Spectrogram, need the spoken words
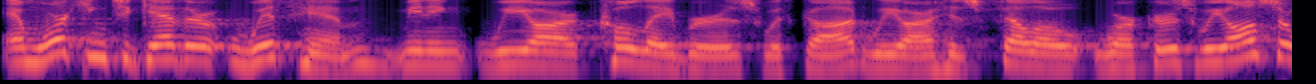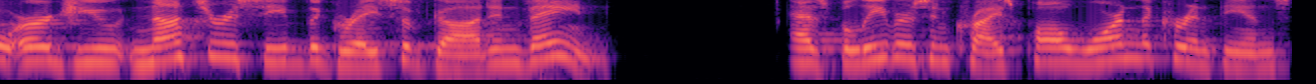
and working together with him, meaning we are co-laborers with God, we are his fellow workers, we also urge you not to receive the grace of God in vain. As believers in Christ, Paul warned the Corinthians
